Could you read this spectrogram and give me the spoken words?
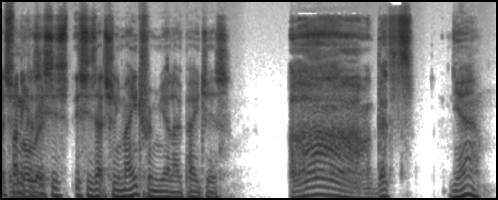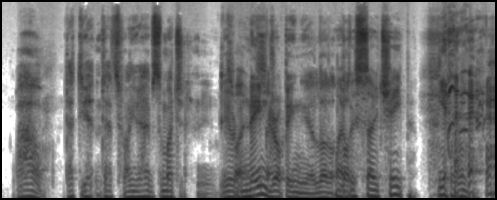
It's funny because this is this is actually made from yellow pages. ah, that's Yeah. wow. That that's why you have so much. You're name so- dropping a lot. Why lot. it was so cheap. Yeah.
